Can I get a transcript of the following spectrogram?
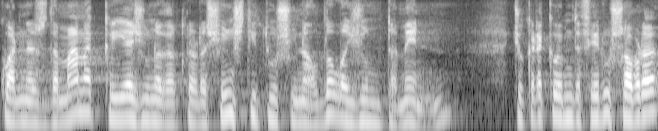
Quan es demana que hi hagi una declaració institucional de l'Ajuntament, jo crec que hem de fer-ho sobre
